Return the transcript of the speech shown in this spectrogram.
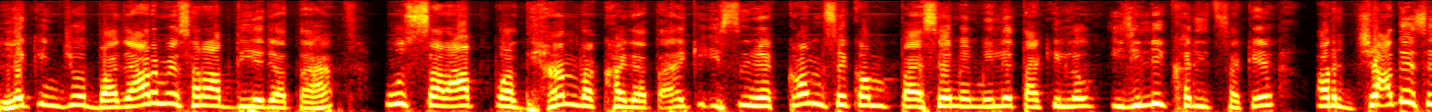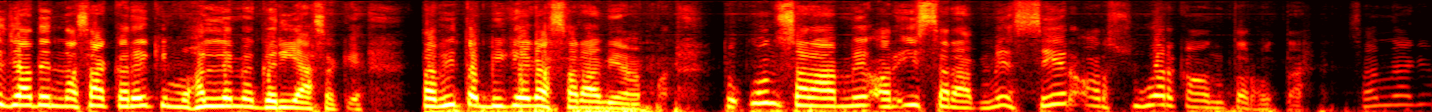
लेकिन जो बाज़ार में शराब दिया जाता है, उस शराब पर ध्यान रखा जाता है कि इसमें कम से कम पैसे में मिले ताकि लोग इजीली खरीद सके और ज़्यादा से ज़्यादा नशा करे कि मोहल्ले में गरिया सके। तभी तो बिकेगा शराब यहाँ पर। तो उन शराब में और इस शराब में शेर और सुअर का अंतर होता है। समझ आ गया?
